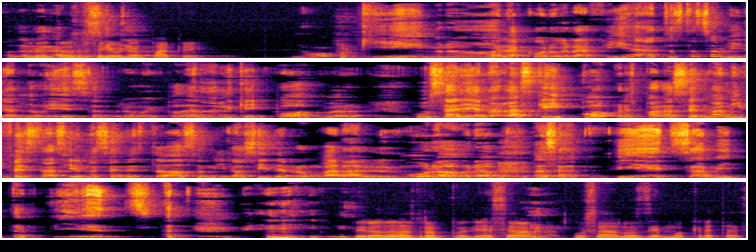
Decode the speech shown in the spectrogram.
Pero entonces sería un empate. No, ¿por qué, bro? La coreografía, tú estás olvidando eso, bro. El poder del K-pop, bro. Usarían a las K-popers para hacer manifestaciones en Estados Unidos y derrumbar al muro, bro. O sea, piensa, Víctor, piensa. Pero Donald Trump podría usar a los demócratas.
